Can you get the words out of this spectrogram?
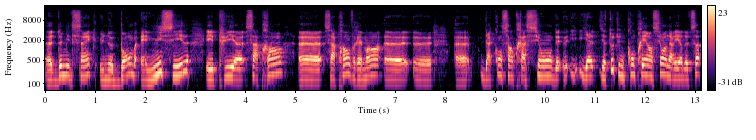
2005, euh, une bombe, un missile, et puis euh, ça prend, euh, ça prend vraiment euh, de la concentration. il, y a, toute une compréhension en arrière de ça.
